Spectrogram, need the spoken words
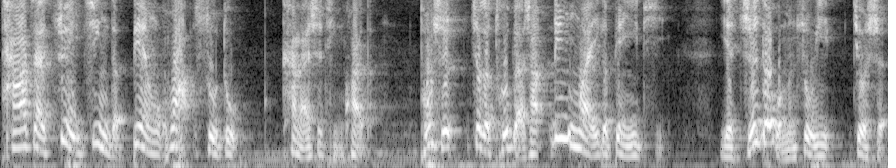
它在最近的变化速度看来是挺快的。同时，这个图表上另外一个变异体也值得我们注意，就是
